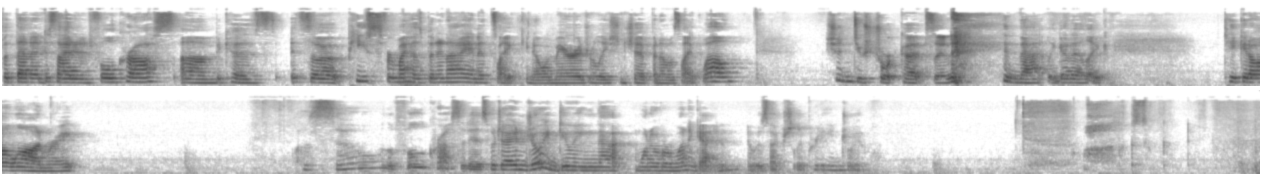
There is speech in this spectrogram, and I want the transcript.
but then I decided full cross um, because it's a piece for my husband and I and it's like, you know, a marriage relationship. And I was like, well, shouldn't do shortcuts and, and that. We gotta like take it all on, right? So the full cross it is, which I enjoyed doing that one over one again. It was actually pretty enjoyable. Oh, looks so good.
